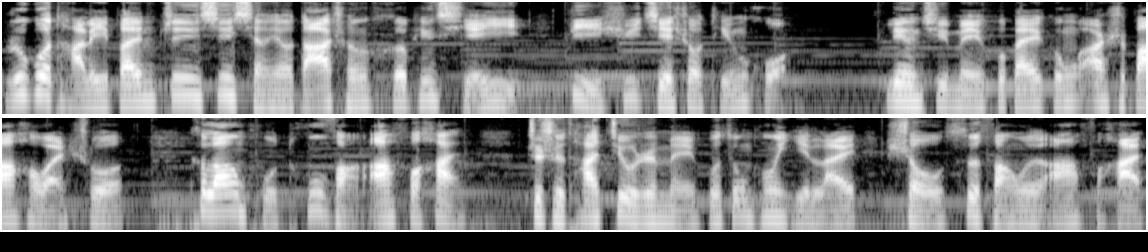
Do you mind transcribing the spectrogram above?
如果塔利班真心想要达成和平协议，必须接受停火。”另据美国白宫二十八号晚说，特朗普突访阿富汗，这是他就任美国总统以来首次访问阿富汗。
